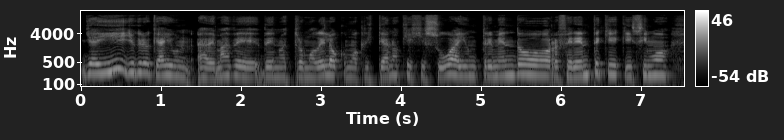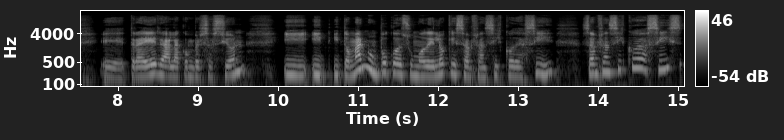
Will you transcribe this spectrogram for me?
Y ahí yo creo que hay un, además de, de, nuestro modelo como cristianos que es Jesús, hay un tremendo referente que quisimos eh, traer a la conversación y, y, un poco de su modelo que es San Francisco de Asís. San Francisco de Asís,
